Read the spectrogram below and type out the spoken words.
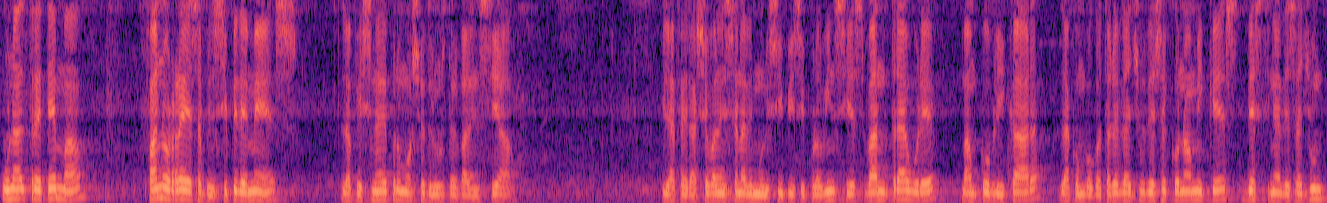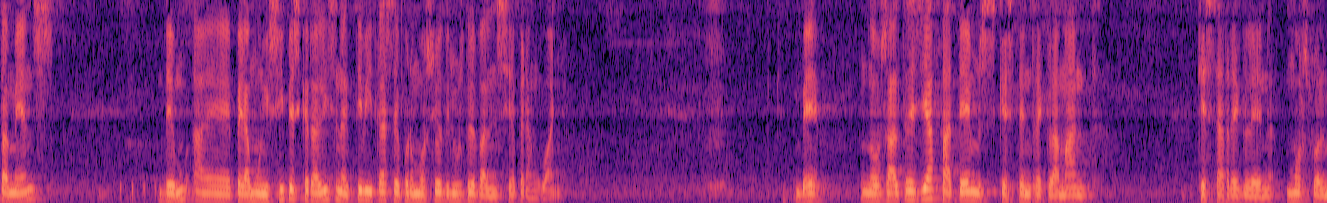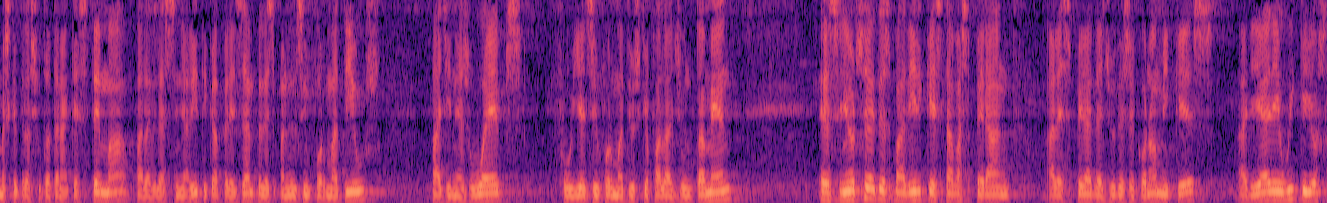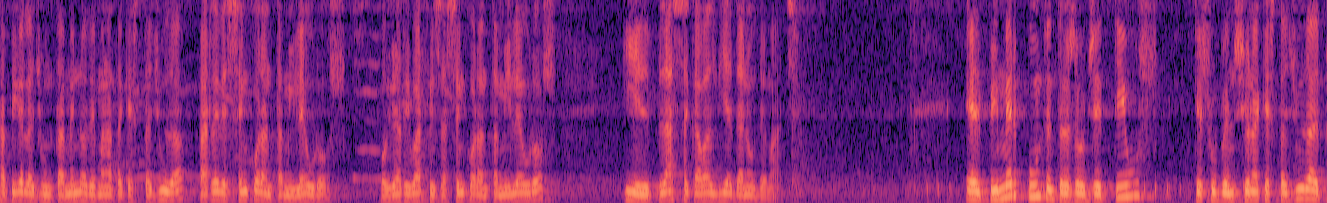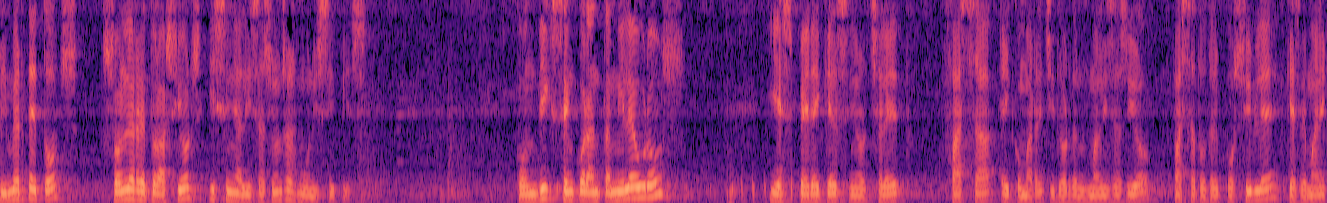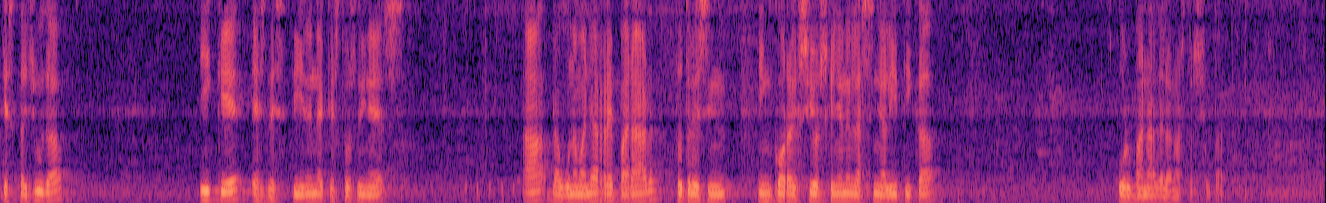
Un altre tema, fa no res, a principi de mes, l'Oficina de Promoció de l'Ús del Valencià i la Federació Valenciana de Municipis i Províncies van treure, van publicar la convocatòria d'ajudes econòmiques destinades a ajuntaments de, eh, per a municipis que realitzen activitats de promoció de l'ús del valencià per enguany. Bé, nosaltres ja fa temps que estem reclamant que s'arreglen molts problemes que té la ciutat en aquest tema, para de la senyalítica, per exemple, dels panels informatius, pàgines webs, fullets informatius que fa l'Ajuntament. El senyor Xelet es va dir que estava esperant a l'espera d'ajudes econòmiques. A dia d'avui que jo sàpiga l'Ajuntament no ha demanat aquesta ajuda, parla de 140.000 euros, podria arribar fins a 140.000 euros i el pla s'acaba el dia 9 de maig. El primer punt entre els objectius que subvenciona aquesta ajuda, el primer de tots, són les retolacions i senyalitzacions als municipis. Com dic, 140.000 euros i espere que el senyor Xelet faça, ell com a regidor de normalització, faça tot el possible, que es demani aquesta ajuda i que es destinen aquests diners a, d'alguna manera, reparar totes les incorreccions que hi ha en la senyalítica urbana de la nostra ciutat.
